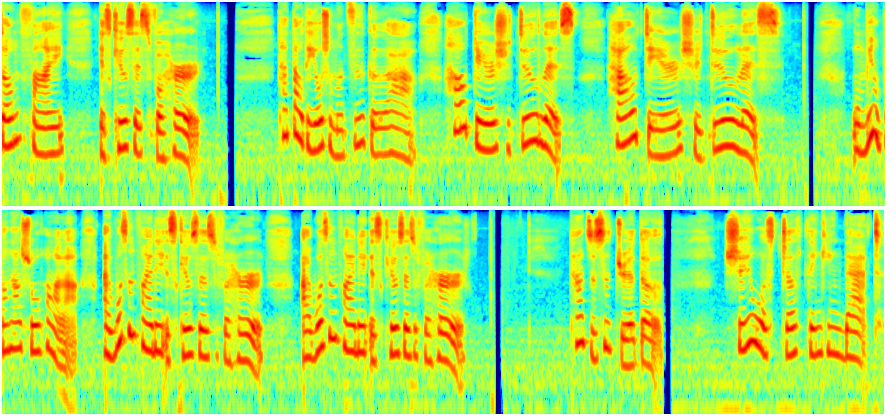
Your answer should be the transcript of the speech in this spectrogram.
Don't find excuses for her. 她到底有什么资格啊？How dare she do this? How dare she do this? 我没有帮她说话啦。I wasn't finding excuses for her. I wasn't finding excuses for her. 她只是觉得。She was just thinking that.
